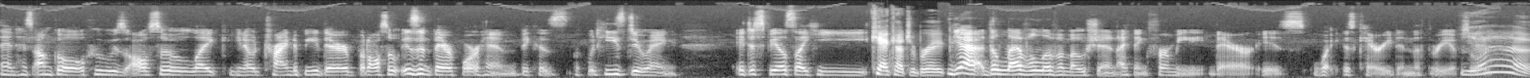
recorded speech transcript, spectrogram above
and his uncle who's also like you know trying to be there but also isn't there for him because look what he's doing it just feels like he Can't catch a break. yeah the level of emotion i think for me there is what is carried in the three of swords Yeah,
